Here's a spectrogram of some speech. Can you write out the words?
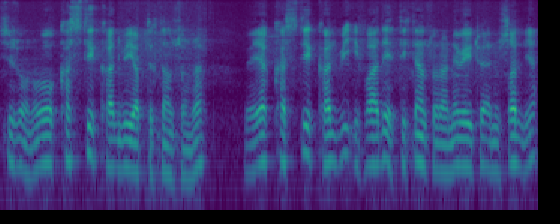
Siz onu o kasti kalbi yaptıktan sonra veya kasti kalbi ifade ettikten sonra neveytü en usalliye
